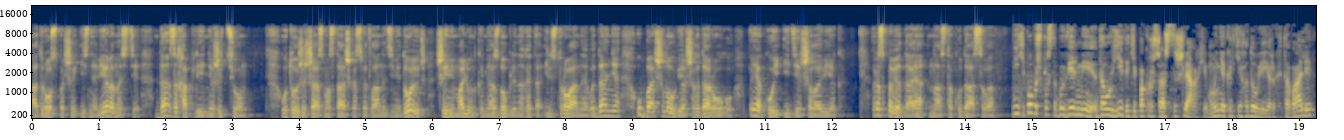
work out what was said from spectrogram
ад роспачы і зняверанасці да захаплення жыццём. У той жа час мастачка Святлана Дзімідович, чымі малюнкамі аздоблена гэта ілюстраванае выданне, убачыла ў вершах дарогу, па якой ідзе чалавек. Распавядае Наста Кудасава. Кнігі побач проста быў вельмі даўгі такі пакрушачцы шлях. І мы некалькі гадоў яе рыхтавалі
